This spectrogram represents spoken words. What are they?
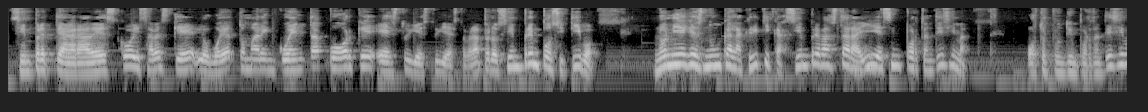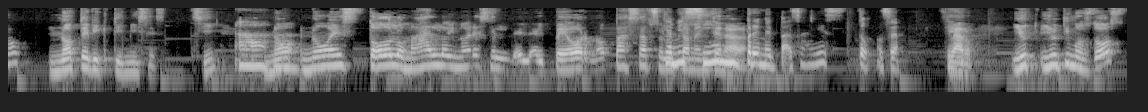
Siempre te agradezco y sabes que lo voy a tomar en cuenta porque esto y esto y esto, ¿verdad? Pero siempre en positivo. No niegues nunca la crítica, siempre va a estar ahí, es importantísima. Otro punto importantísimo, no te victimices, ¿sí? No, no es todo lo malo y no eres el, peor, no pasa absolutamente nada. Siempre me pasa esto, o sea. Claro. Y, y últimos dos,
